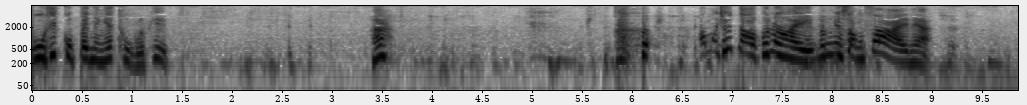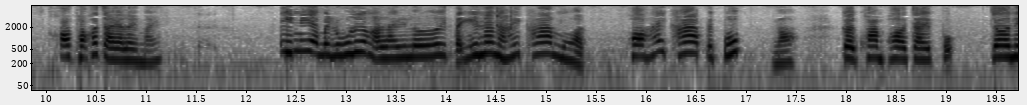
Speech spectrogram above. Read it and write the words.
กูที่กูเป็นอย่างเงี้ยถูกหรือผิด ฮะ เอามึงช่วยตอบกูหน่อย มันมีสองฝ่ายเนี่ยเขาพอเข้าใจอะไรไหมไอ้เนี่ยไม่รู้เรื่องอะไรเลย แต่อีนั่นนะให้ค่าหมด พอให้ค่าไปปุ๊บเนาะเกิดความพอใจปุ๊บเจอใน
